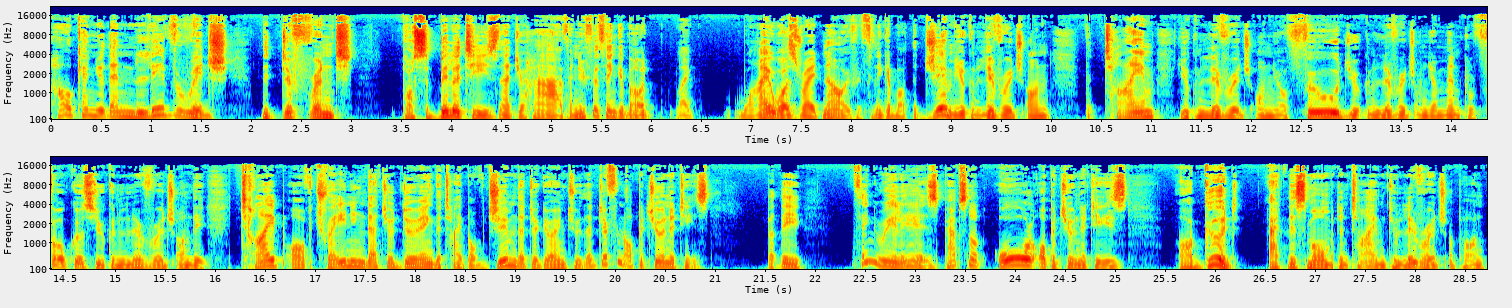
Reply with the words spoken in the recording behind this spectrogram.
how can you then leverage the different possibilities that you have. And if you think about like where I was right now, if you think about the gym, you can leverage on the time, you can leverage on your food, you can leverage on your mental focus, you can leverage on the type of training that you're doing, the type of gym that you're going to, the different opportunities. But the thing really is, perhaps not all opportunities are good at this moment in time to leverage upon,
